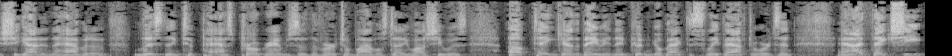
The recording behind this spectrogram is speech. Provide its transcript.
she got in the habit of listening to past programs of the virtual Bible study while she was up taking care of the baby, and then couldn't go back to sleep afterwards. And and I think she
